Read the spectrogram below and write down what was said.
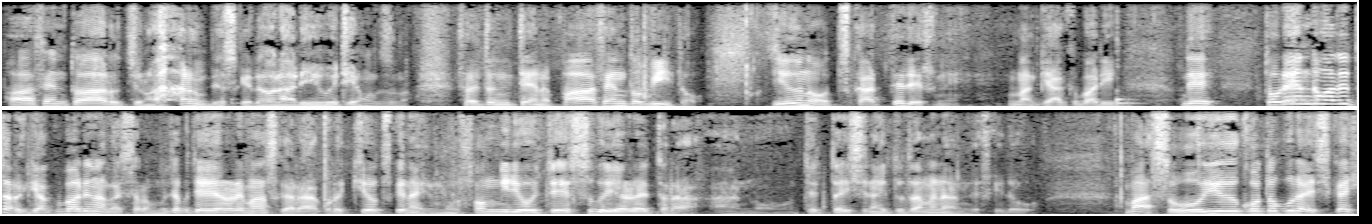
パーセント R っていうのがあるんですけど、ラリー・ウィリアムズの。それと似たようなパーセント B というのを使ってですね、まあ逆張り。で、トレンドが出たら逆張りなんかしたらむちゃくちゃやられますから、これ気をつけない。もう損切り置いてすぐやられたら、あの、撤退しないとダメなんですけど、まあそういうことぐらいしか冷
